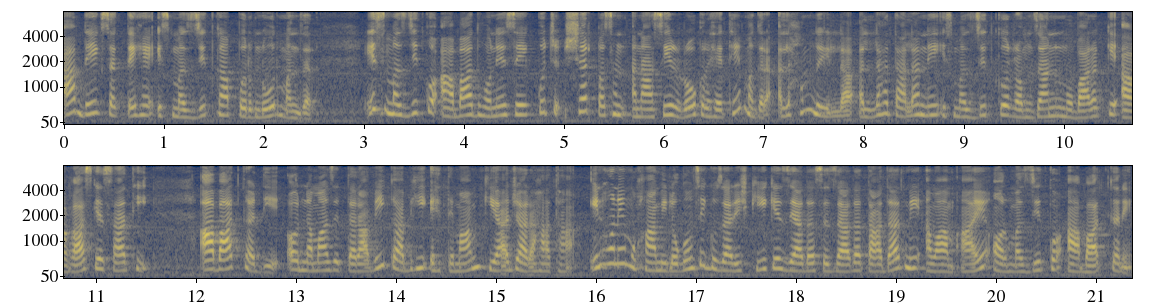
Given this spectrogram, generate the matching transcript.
आप देख सकते हैं इस मस्जिद का पुरनूर मंजर। इस मस्जिद को आबाद होने से कुछ शर पसंद अनासर रोक रहे थे, मगर अल्हम्दुलिल्लाह अल्लाह ताला ने इस मस्जिद को रमज़ान मुबारक के आगाज़ के साथ ही आबाद कर दिए और नमाज़ तरावी का भी अहतमाम किया जा रहा था। इन्होंने मुकामी लोगों से गुजारिश की कि ज़्यादा से ज़्यादा तादाद में आवाम आए और मस्जिद को आबाद करें।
